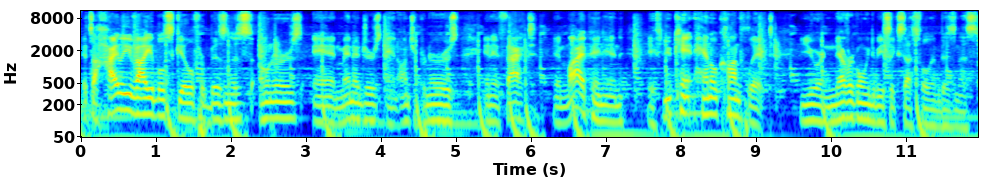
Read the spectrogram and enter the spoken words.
It's a highly valuable skill for business owners and managers and entrepreneurs. And in fact, in my opinion, if you can't handle conflict, you are never going to be successful in business.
